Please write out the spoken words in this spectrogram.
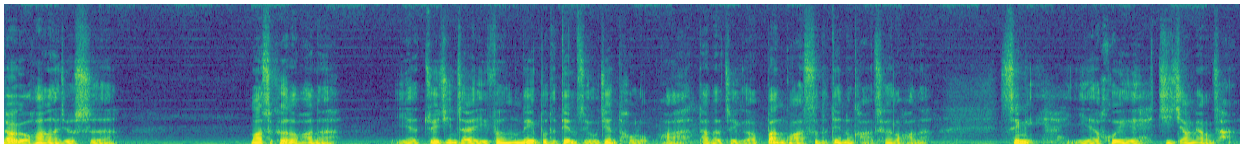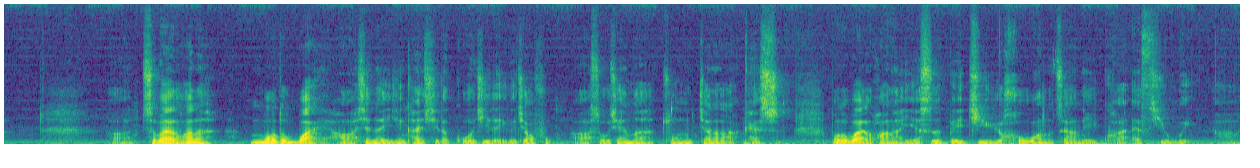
第二个话呢，就是。马斯克的话呢，也最近在一份内部的电子邮件透露啊，他的这个半挂式的电动卡车的话呢，Semi 也会即将量产啊。此外的话呢，Model Y 哈现在已经开启了国际的一个交付啊。首先呢，从加拿大开始，Model Y 的话呢，也是被寄予厚望的这样的一款 SUV 啊。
